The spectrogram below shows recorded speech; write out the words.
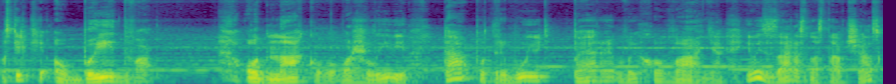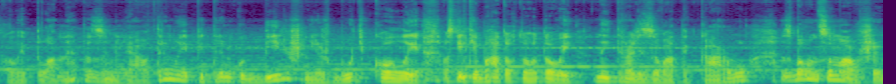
оскільки обидва однаково важливі та потребують перевиховання. І ось зараз настав час, коли планета Земля отримує підтримку більш ніж будь-коли, оскільки багато хто готовий нейтралізувати карву, збалансувавши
